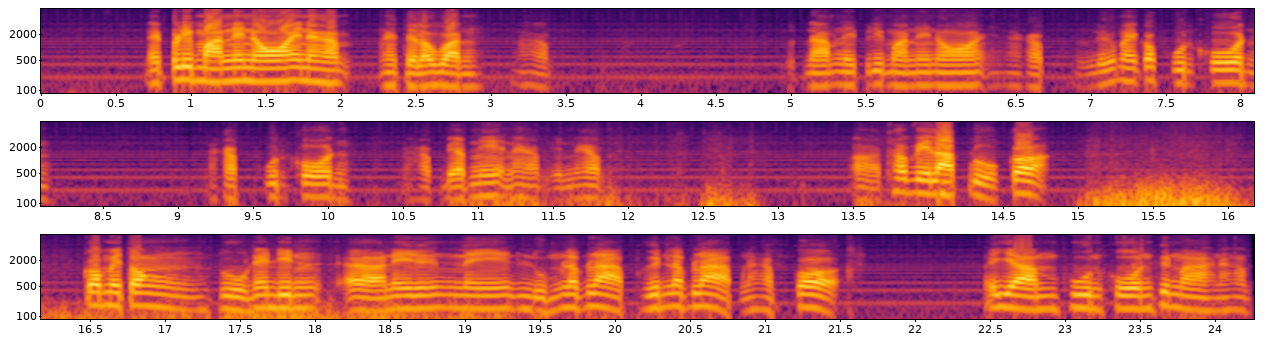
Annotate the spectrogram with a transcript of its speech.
ำในปริมาณน้อยๆนะครับ ในแต่ละวันนะครับลดน้ำในปริมาณน้อยๆนะครับ หรือไม่ก็พูนโคนนะครับพูนโคนนะครับ แบบนี้นะครับเห็นไหมครับ ถ้าเวลาปลูกก็ ก็ไม่ต้องปลูกในดินในในหลุมราบๆพื้นราบๆนะครับ ก็พยายามพูนโคนขึ้นมานะครับ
